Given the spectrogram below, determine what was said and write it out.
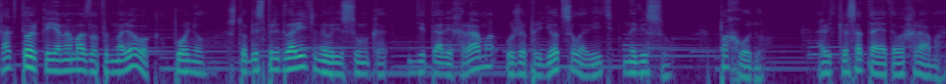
Как только я намазал подмалевок, понял, что без предварительного рисунка детали храма уже придется ловить на весу, по ходу. А ведь красота этого храма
